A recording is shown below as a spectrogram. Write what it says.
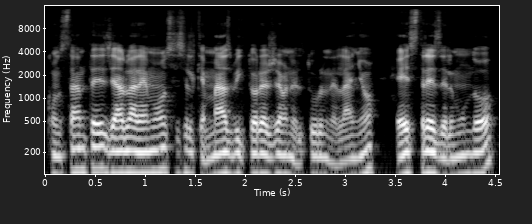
constantes, ya hablaremos, es el que más victorias lleva en el Tour en el año, es tres del mundo,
